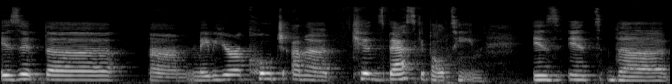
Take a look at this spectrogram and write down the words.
Is it the, um, maybe you're a coach on a kid's basketball team? Is it the,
